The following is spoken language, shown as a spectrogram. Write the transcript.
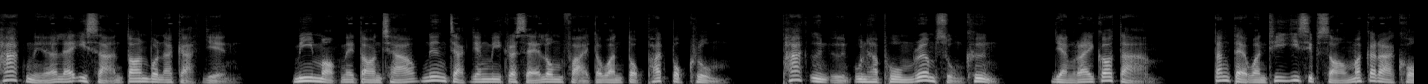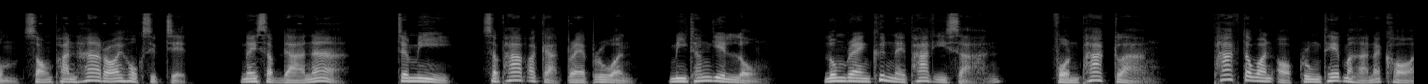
ภาคเหนือและอีสานตอนบนอากาศเย็น มีหมอกในตอนเช้าเนื่องจากยังมีกระแสลมฝ่ายตะวันตกพัดปกคลุม ภาคอื่นๆ อุณหภูมิเริ่มสูงขึ้น อย่างไรก็ตาม ตั้งแต่วันที่ 22 มกราคม 2567 ในสัปดาห์หน้า จะมีสภาพอากาศแปรปรวน มีทั้งเย็นลง ลมแรงขึ้นในภาคอีสาน ฝนภาคกลาง ภาคตะวันออกกรุงเทพมหานคร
